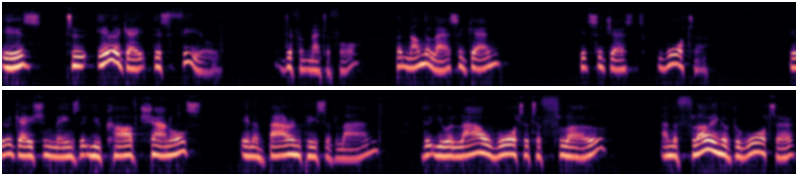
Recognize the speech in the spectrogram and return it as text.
is to irrigate this field. Different metaphor, but nonetheless, again, it suggests water. Irrigation means that you carve channels in a barren piece of land, that you allow water to flow, and the flowing of the water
